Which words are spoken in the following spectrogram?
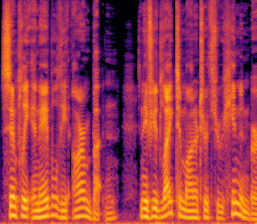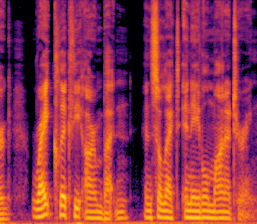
Simply enable the ARM button, and if you'd like to monitor through Hindenburg, right-click the ARM button and select Enable Monitoring.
